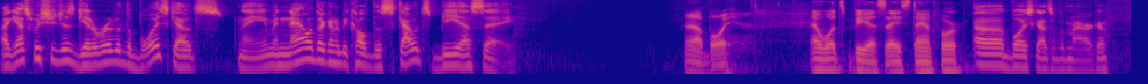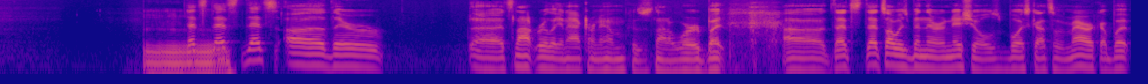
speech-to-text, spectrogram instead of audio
I guess we should just get rid of the Boy Scouts name, and now they're going to be called the Scouts BSA, Oh boy. And what's BSA stand for? uh, Boy Scouts of America. Mm, That's that's that's uh their uh it's not really an acronym because it's not a word, but uh that's that's always been their initials, Boy Scouts of America. But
